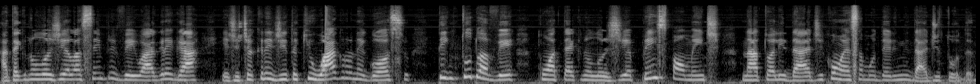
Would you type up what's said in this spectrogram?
A tecnologia ela sempre veio a agregar e a gente acredita que o agronegócio tem tudo a ver com a tecnologia principalmente na atualidade com essa modernidade toda.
